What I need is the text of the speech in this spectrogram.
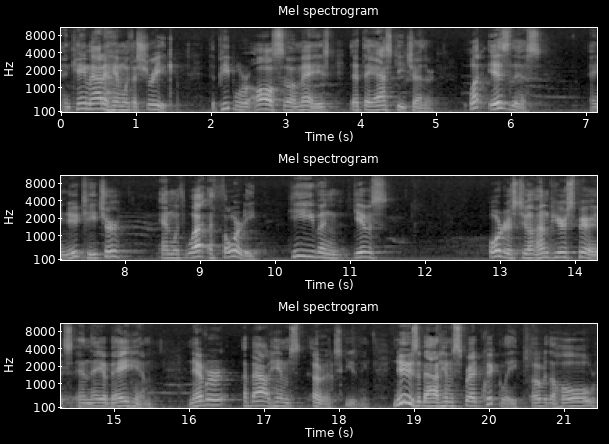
and came out of him with a shriek. The people were all so amazed that they asked each other, What is this? A new teacher, and with what authority? He even gives orders to unpure spirits, and they obey him. Never about him, or excuse me, news about him spread quickly over the whole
